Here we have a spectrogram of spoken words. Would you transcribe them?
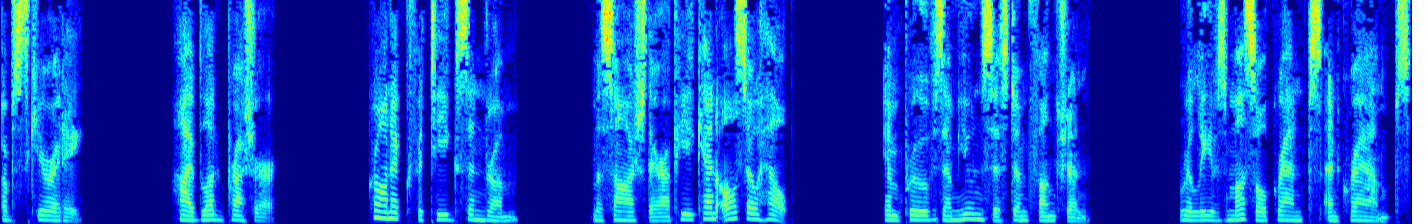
obscurity, high blood pressure, chronic fatigue syndrome. Massage therapy can also help improves immune system function, relieves muscle cramps and cramps,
